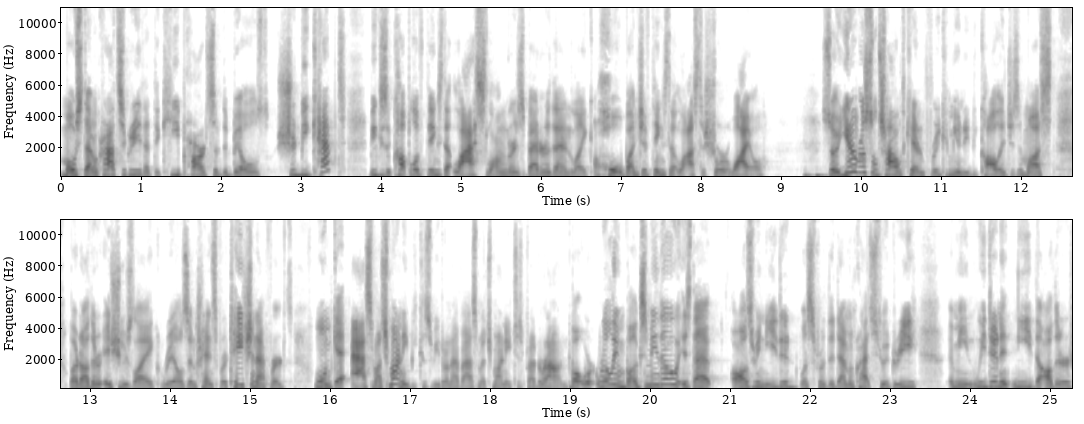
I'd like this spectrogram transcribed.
most Democrats agree that the key parts of the bills should be kept because a couple of things that last longer is better than like a whole bunch of things that last a short while. So, universal child care and free community college is a must, but other issues like rails and transportation efforts won't get as much money because we don't have as much money to spread around. But what really bugs me though is that all we needed was for the Democrats to agree. I mean, we didn't need the other,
